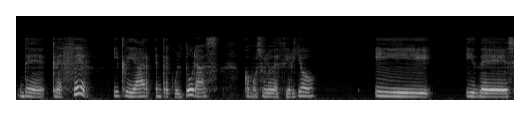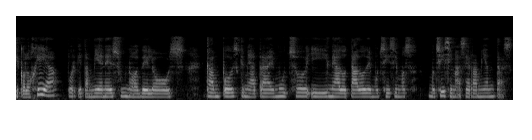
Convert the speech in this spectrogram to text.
de crecer y criar entre culturas, como suelo decir yo, y y de psicología, porque también es uno de los campos que me atrae mucho y me ha dotado de muchísimos, muchísimas herramientas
